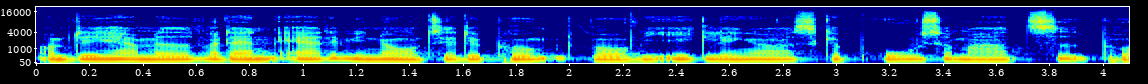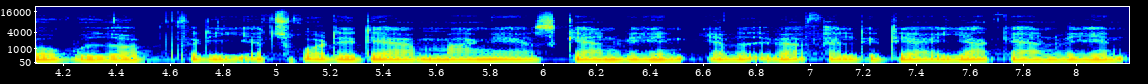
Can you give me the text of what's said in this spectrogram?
om det her med, hvordan er det, vi når til det punkt, hvor vi ikke længere skal bruge så meget tid på at rydde op, fordi jeg tror, det er der, mange af os gerne vil hen. Jeg ved i hvert fald, det er der, jeg gerne vil hen.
